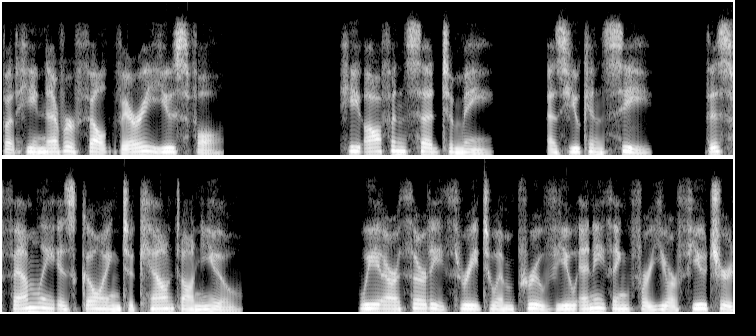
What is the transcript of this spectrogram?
but he never felt very useful. He often said to me, As you can see, this family is going to count on you. We are 33 to improve you anything for your future.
